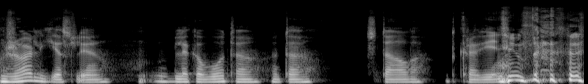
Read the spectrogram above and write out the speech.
жаль, если для кого-то это стало откровением.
